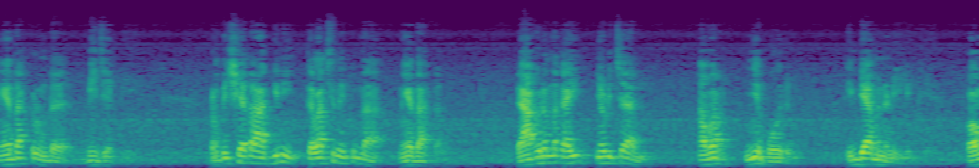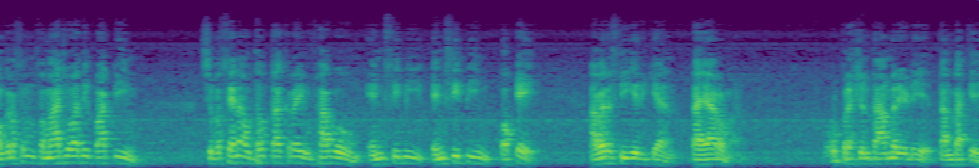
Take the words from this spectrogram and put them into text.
നേതാക്കളുണ്ട് ബി ജെ പി. പ്രതിഷേധ അഗ്നി തിളച്ചു നിൽക്കുന്ന നേതാക്കൾ. രാഹുൽ എന്ന കൈ ഞൊടിച്ചാൽ അവർ ഇഞ്ഞു പോരും ഇന്ത്യ മുന്നണിയിലേക്ക്. കോൺഗ്രസും സമാജ്വാദി പാർട്ടിയും ശിവസേന ഉദ്ധവ് താക്കറെ വിഭാഗവും എൻ സി പിയും ഒക്കെ അവരെ സ്വീകരിക്കാൻ തയ്യാറുമാണ്. ഓപ്പറേഷൻ താമരയുടെ തണ്ടക്കെ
